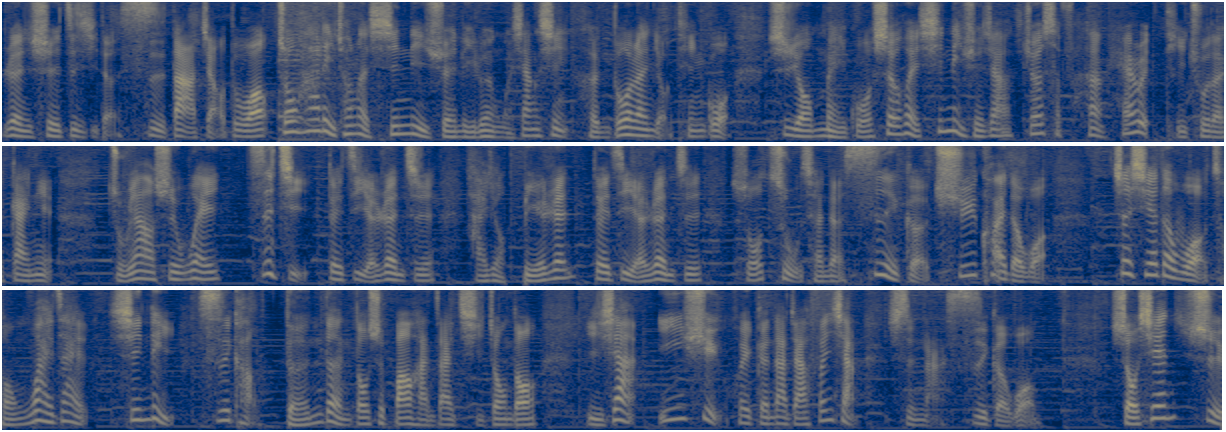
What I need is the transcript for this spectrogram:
认识自己的四大角度哦。周哈利窗的心理学理论，我相信很多人有听过，是由美国社会心理学家 Joseph 和 Harry 提出的概念。主要是为自己对自己的认知，还有别人对自己的认知所组成的四个区块的我，这些的我从外在、心理、思考等等都是包含在其中的哦。以下依序会跟大家分享是哪四个我。首先是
